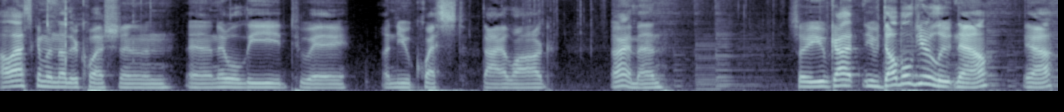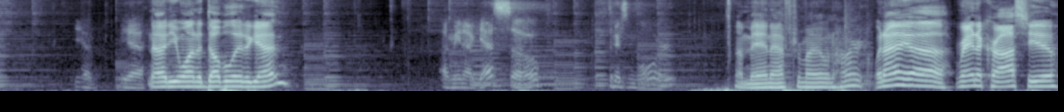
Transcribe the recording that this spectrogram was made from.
I'll ask him another question and, it will lead to a a new quest dialogue. All right, man. So you've got you've doubled your loot now. Yeah. Yeah, yeah. Now do you want to double it again? I mean, I guess so. There's more. A man after my own heart. When I uh, ran across you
